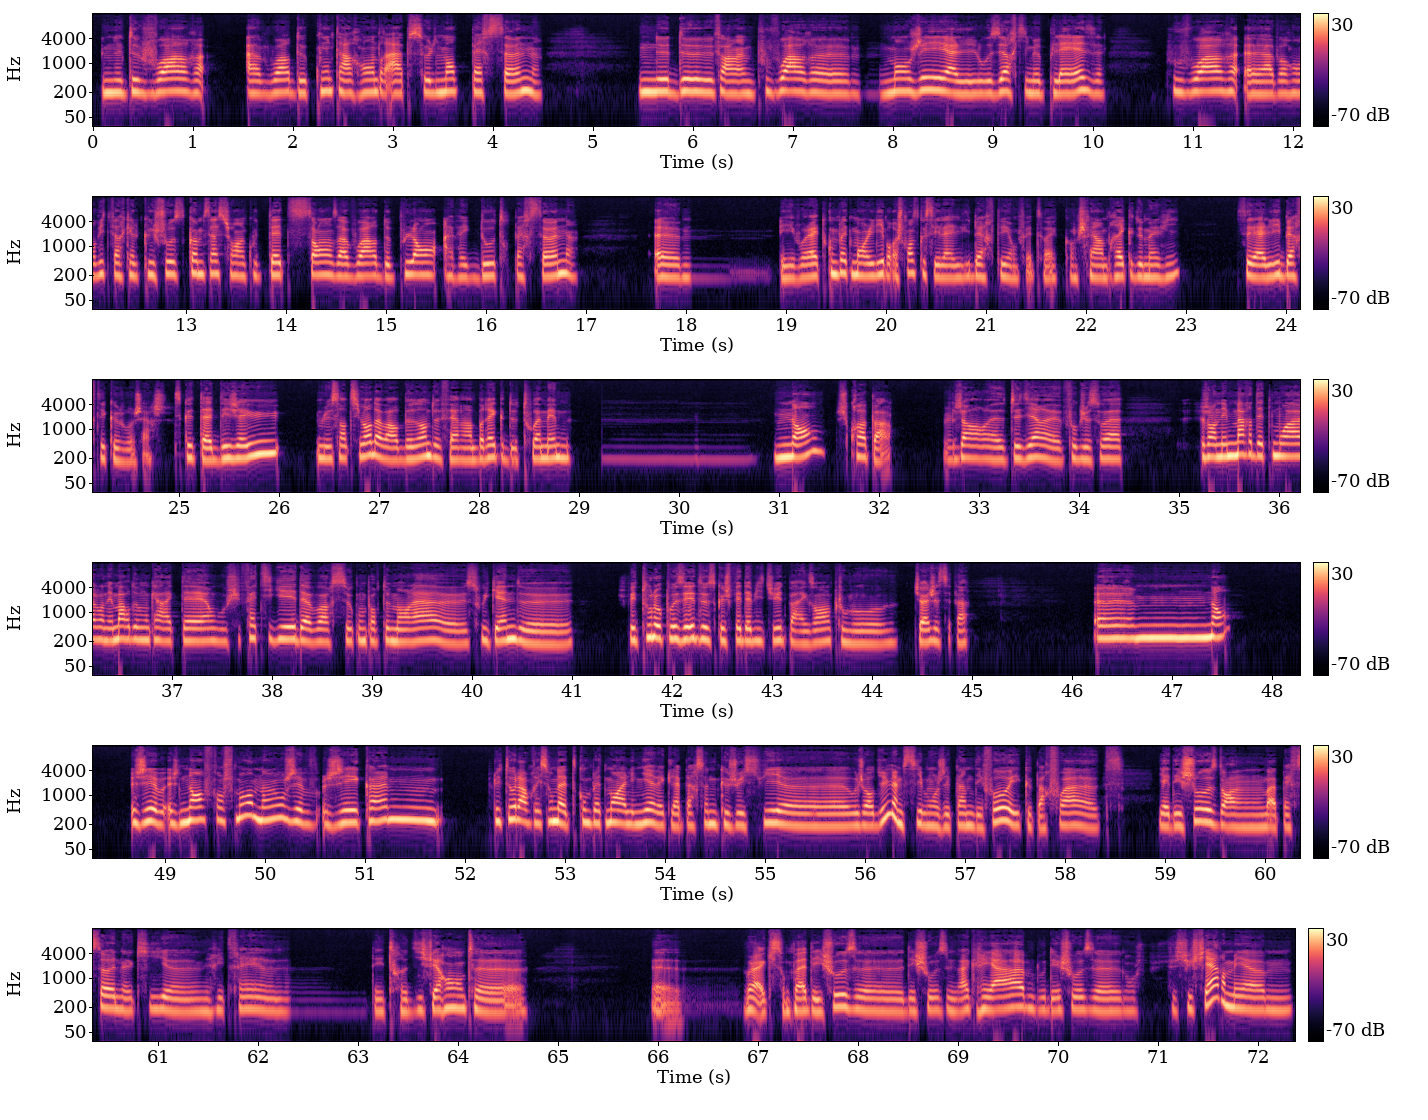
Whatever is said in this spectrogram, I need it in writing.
ne devoir avoir de compte à rendre à absolument personne. Ne de, enfin, pouvoir euh, manger à- aux heures qui me plaisent, pouvoir euh, avoir envie de faire quelque chose comme ça sur un coup de tête sans avoir de plan avec d'autres personnes. Euh, et voilà, être complètement libre. Je pense que c'est la liberté en fait. Ouais. Quand je fais un break de ma vie, c'est la liberté que je recherche. Est-ce que tu as déjà eu le sentiment d'avoir besoin de faire un break de toi-même? Non, je crois pas. Genre euh, te dire, faut que je sois... J'en ai marre d'être moi, j'en ai marre de mon caractère, ou je suis fatiguée d'avoir ce comportement-là euh, ce week-end. euh, je fais tout l'opposé de ce que je fais d'habitude, par exemple, ou tu vois, je sais pas. Euh, non. J'ai, non, franchement, non. J'ai, quand même plutôt l'impression d'être complètement alignée avec la personne que je suis euh, aujourd'hui, même si bon, j'ai plein de défauts et que parfois euh, il y a des choses dans ma personne qui euh, mériteraient d'être différentes, voilà, qui sont pas des choses, euh, des choses agréables ou des choses euh, dont je suis fière, mais euh,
